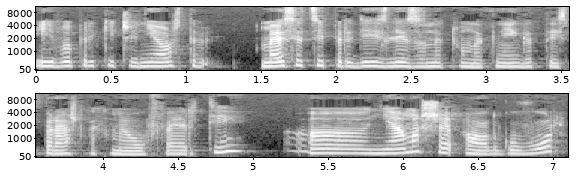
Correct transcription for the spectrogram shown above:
И въпреки, че ние още месеци преди излизането на книгата изпращахме оферти, а, нямаше отговор.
